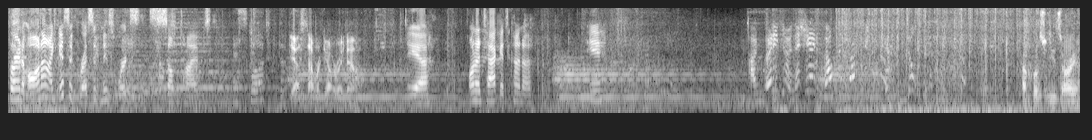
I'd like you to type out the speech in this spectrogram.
For an Ana, I guess aggressiveness works sometimes. Yeah, it's not working out right now. Yeah. On attack, it's kind of. Eh. I'm ready to initiate self-destruct sequence. How close are you, Zarya?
